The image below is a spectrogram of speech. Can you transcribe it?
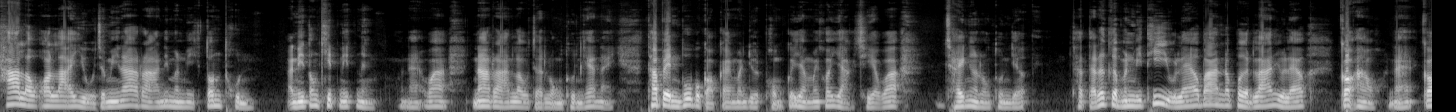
ถ้าเราออนไลน์อยู่จะมีหน้าร้านนี่มันมีต้นทุน อันนี้ต้องคิดนิดนึง นะว่าหน้าร้านเราจะลงทุนแค่ไหน ถ้าเป็นผู้ประกอบการวันหยุดผมก็ยังไม่ค่อยอยากเชียร์ว่าใช้เงินลงทุนเยอะ แต่ถ้าเกิดมันมีที่อยู่แล้วบ้านเราเปิดร้านอยู่แล้ว ก็เอานะก็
